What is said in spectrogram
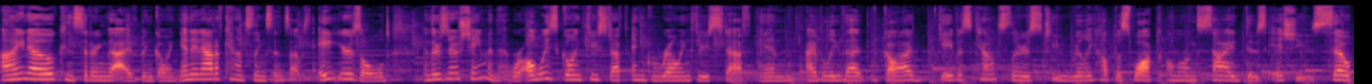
I know, considering that I've been going in and out of counseling since I was eight years old, and there's no shame in that. We're always going through stuff and growing through stuff. And I believe that God gave us counselors to really help us walk alongside those issues. So,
